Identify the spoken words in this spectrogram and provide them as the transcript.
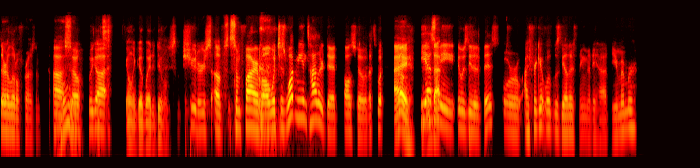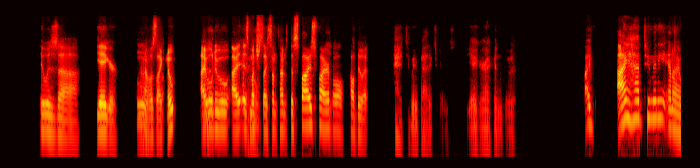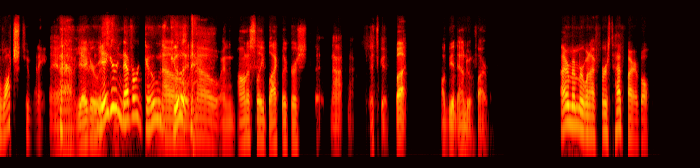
they're a little frozen. Uh, Oh, so we got. The only good way to do them. shooters of some fireball, which is what me and Tyler did. Also, that's what Hey, he asked that- me. It was either this or I forget what was the other thing that he had. Do you remember? It was uh Jaeger, and I was like, nope. I will do. I as I much as I sometimes despise fireball, I'll do it. I had too many bad experiences. Jaeger, I couldn't do it. I had too many, and I watched too many. Yeah, Jaeger was Jaeger never goes no, good. No, and honestly, black licorice, uh, not, not, it's good, but I'll get down to a fireball. I remember when I first had fireball.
